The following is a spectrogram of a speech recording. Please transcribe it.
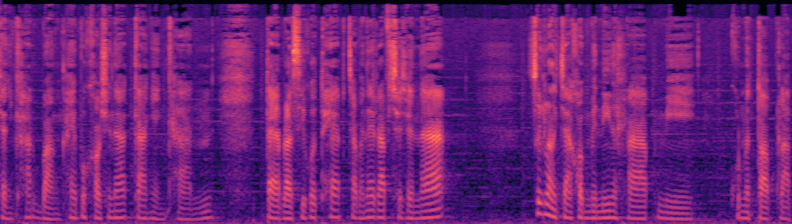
ฉันคาดหวังให้พวกเขาชนะการแข่งขัน แต่บราซิลก็แทบจะไม่ได้รับชัยชนะ ซึ่งหลังจากคอมเมนต์นี้นะครับมี คนมาตอบกลับ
